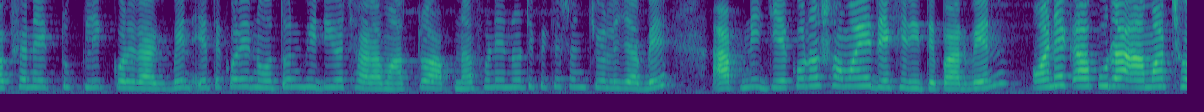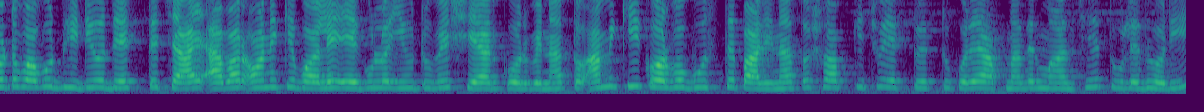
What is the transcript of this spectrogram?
অপশানে একটু ক্লিক করে রাখবেন। এতে করে নতুন ভিডিও ছাড়া মাত্র আপনার ফোনে নোটিফিকেশন চলে যাবে। আপনি যে কোনো সময়ে দেখে নিতে পারবেন। অনেক আপুরা আমার ছোট বাবুর ভিডিও দেখতে চায়। আবার অনেকে বলে এগুলো ইউটিউবে শেয়ার করবে না। তো আমি কি করব বুঝতে পারি না। তো সব কিছু একটু একটু করে আপনাদের মাঝে তুলে ধরি।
